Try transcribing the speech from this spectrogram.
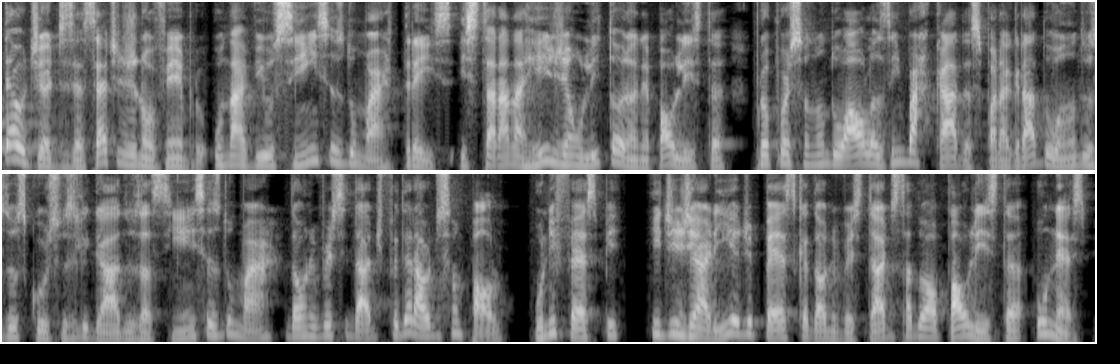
Até o dia 17 de novembro, o navio Ciências do Mar 3 estará na região litorânea paulista, proporcionando aulas embarcadas para graduandos dos cursos ligados às Ciências do Mar da Universidade Federal de São Paulo, Unifesp, e de Engenharia de Pesca da Universidade Estadual Paulista, Unesp.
